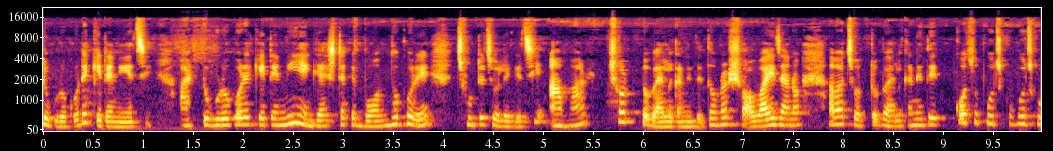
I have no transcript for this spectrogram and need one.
টুকরো করে কেটে নিয়েছি। আর টুকরো করে কেটে নিয়ে গ্যাসটাকে বন্ধ করে ছুটে চলে গেছি আমার ছোট্ট ব্যালকানিতে। তোমরা সবাই জানো আমার ছোট্ট ব্যালকানিতে কত পুচকু পুচকু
